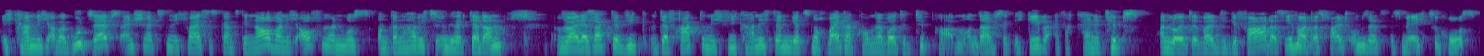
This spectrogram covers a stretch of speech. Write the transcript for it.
ich kann mich aber gut selbst einschätzen, ich weiß es ganz genau, wann ich aufhören muss. Und dann habe ich zu ihm gesagt, ja dann, weil der sagte, wie, der fragte mich, wie kann ich denn jetzt noch weiterkommen? Er wollte einen Tipp haben. Und da habe ich gesagt, ich gebe einfach keine Tipps an Leute, weil die Gefahr, dass jemand das falsch umsetzt, ist mir echt zu groß.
